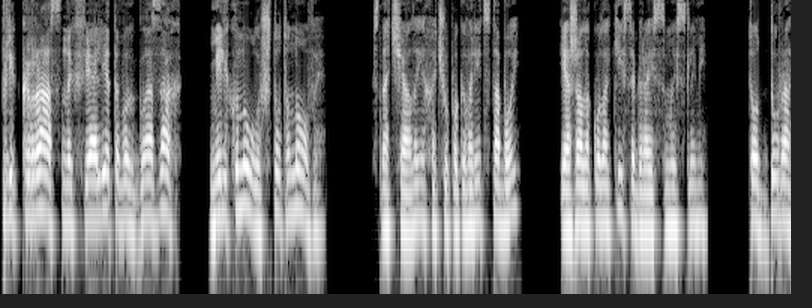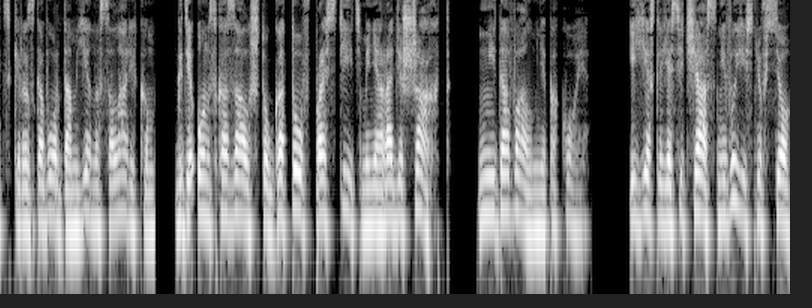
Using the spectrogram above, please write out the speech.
прекрасных фиолетовых глазах, мелькнуло что-то новое. «Сначала я хочу поговорить с тобой». Я жала кулаки, собираясь с мыслями. Тот дурацкий разговор Дамьена с Алариком, где он сказал, что готов простить меня ради шахт, не давал мне покоя. И если я сейчас не выясню все,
